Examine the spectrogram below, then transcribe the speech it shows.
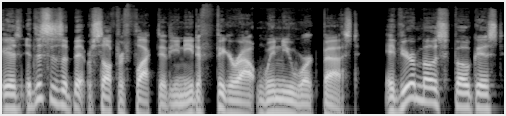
is this is a bit self-reflective. You need to figure out when you work best. If you're most focused,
